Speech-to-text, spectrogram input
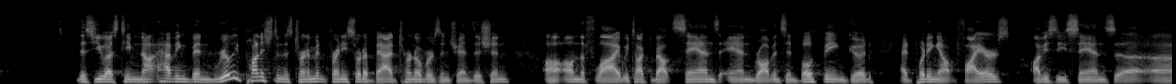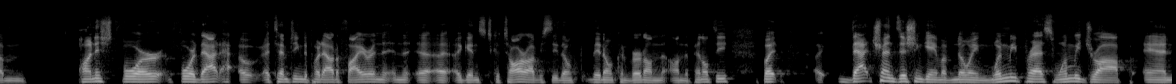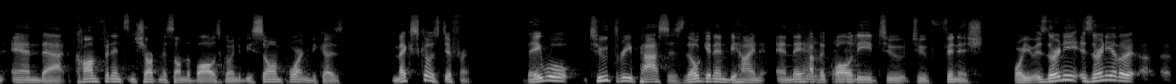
this U.S. team not having been really punished in this tournament for any sort of bad turnovers in transition uh, on the fly. We talked about Sands and Robinson both being good at putting out fires. Obviously, Sands uh, um, punished for for that, uh, attempting to put out a fire in the, in the uh, uh, against Qatar. Obviously, they don't they don't convert on the, on the penalty, but uh, that transition game of knowing when we press, when we drop, and and that confidence and sharpness on the ball is going to be so important because Mexico is different. They will two three passes they'll get in behind and they have mm-hmm, the quality to to finish for you. Is there any is there any other uh, uh,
